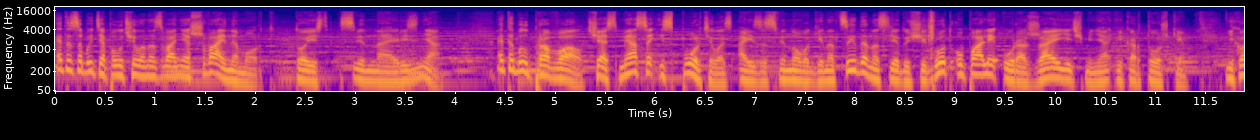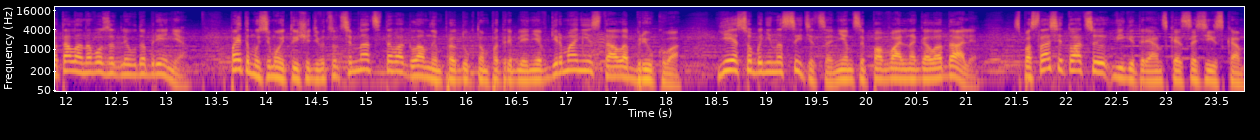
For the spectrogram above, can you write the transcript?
Это событие получило название Швайнеморт, то есть свиная резня. Это был провал, часть мяса испортилась, а из-за свиного геноцида на следующий год упали урожаи ячменя и картошки. Не хватало навоза для удобрения. Поэтому зимой 1917-го главным продуктом потребления в Германии стала брюква. Ей особо не насытиться, немцы повально голодали. Спасла ситуацию вегетарианская сосиска.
